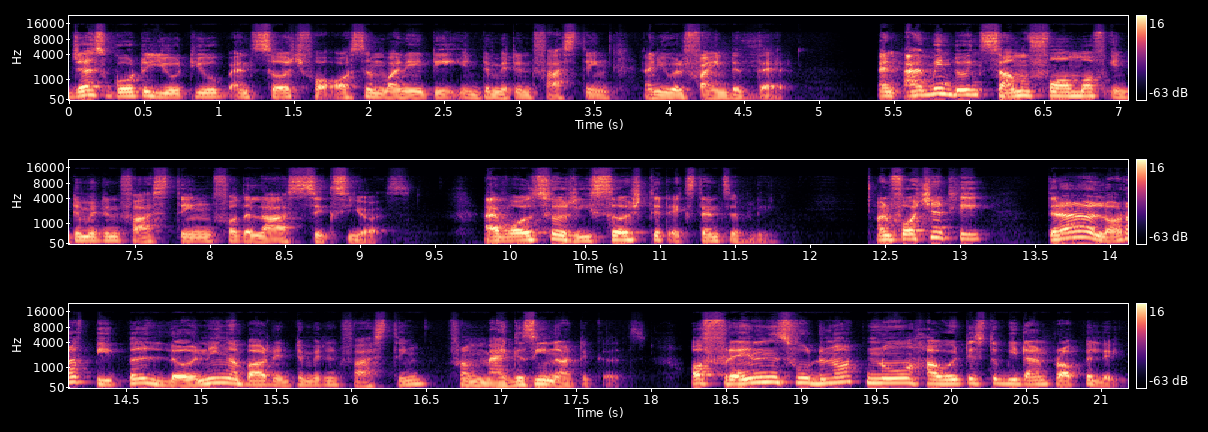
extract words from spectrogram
Just go to YouTube and search for Awesome 180 intermittent fasting and you will find it there. And I've been doing some form of intermittent fasting for the last six years. I've also researched it extensively. Unfortunately, there are a lot of people learning about intermittent fasting from magazine articles or friends who do not know how it is to be done properly.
